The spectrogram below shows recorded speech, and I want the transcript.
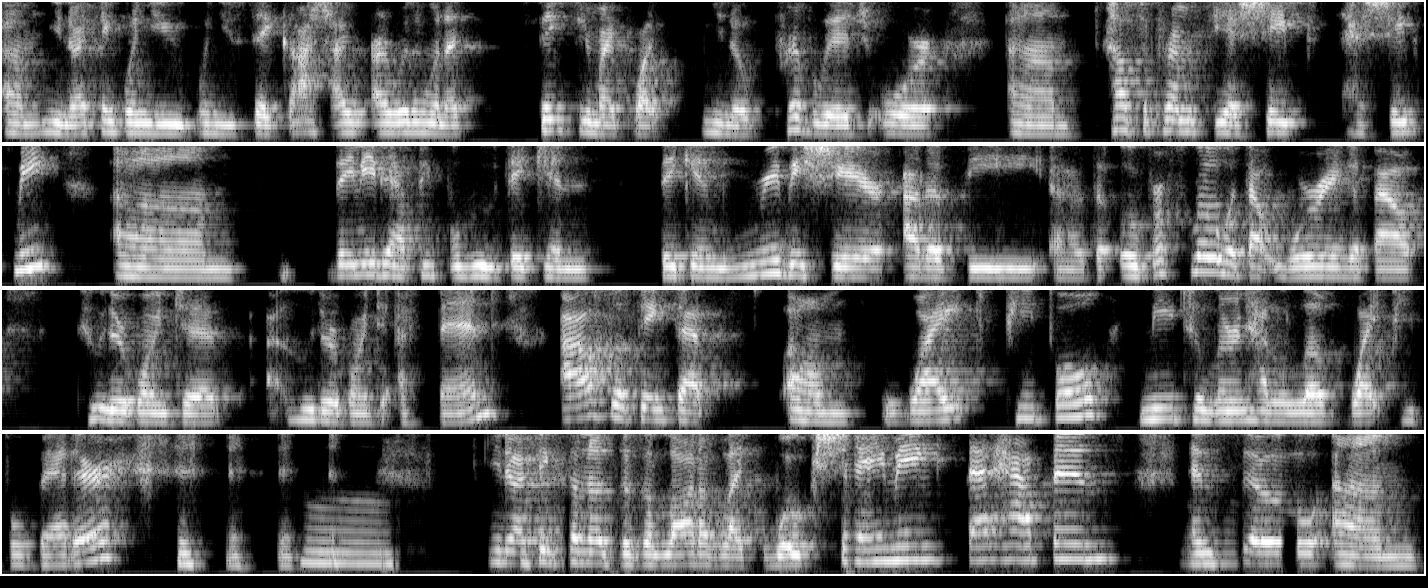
um, you know, I think when you when you say, "Gosh, I, I really want to think through my you know privilege or um, how supremacy has shaped has shaped me. Um, they need to have people who they can they can really share out of the uh, the overflow without worrying about who they're going to who they're going to offend. I also think that um, white people need to learn how to love white people better. mm. You know, I think sometimes there's a lot of like woke shaming that happens, and mm-hmm. so um,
